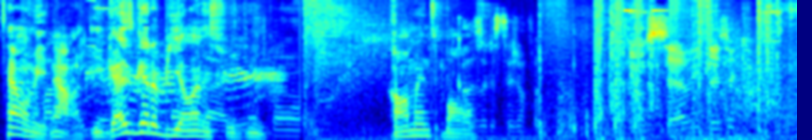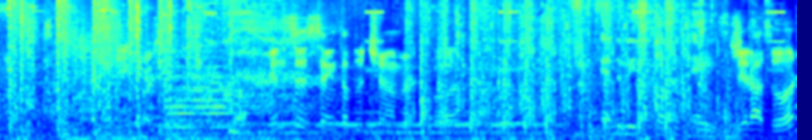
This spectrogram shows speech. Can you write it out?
Tell me now. You guys gotta be honest with me. Comments balls. Caso eles estejam fazendo. Tem um céu e dois aqui. Menos 60 do Chamber. Boa. Enemy spotted A. Gerador.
